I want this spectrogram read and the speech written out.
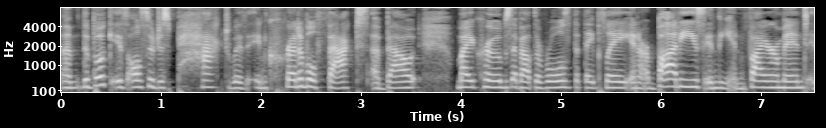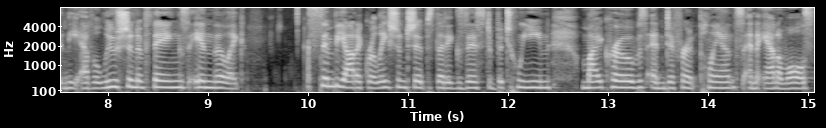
Um, the book is also just packed with incredible facts about microbes, about the roles that they play in our bodies, in the environment, in the evolution of things, in the like symbiotic relationships that exist between microbes and different plants and animals.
